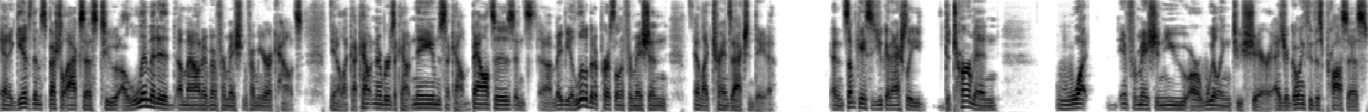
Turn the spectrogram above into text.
and it gives them special access to a limited amount of information from your accounts. You know, like account numbers, account names, account balances, and uh, maybe a little bit of personal information and like transaction data. And in some cases, you can actually determine what information you are willing to share as you're going through this process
